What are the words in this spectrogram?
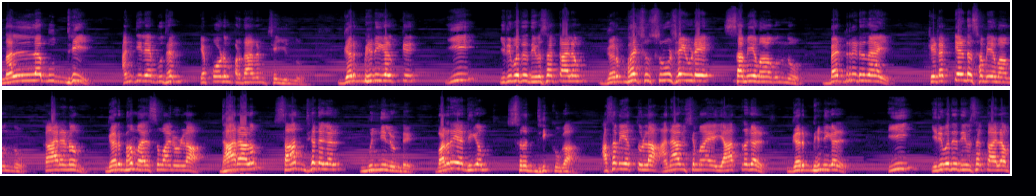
നല്ല ബുദ്ധി അഞ്ചിലെ ബുധൻ എപ്പോഴും പ്രദാനം ചെയ്യുന്നു. ഗർഭിണികൾക്ക് ഈ ഇരുപത് ദിവസക്കാലം ഗർഭശുശ്രൂഷയുടെ സമയമാകുന്നു. ബെഡ് റിഡനായി കിടക്കേണ്ട സമയമാകുന്നു. കാരണം ഗർഭം അലസുവാനുള്ള ധാരാളം സാധ്യതകൾ മുന്നിലുണ്ട്. വളരെയധികം ശ്രദ്ധിക്കുക. അസമയത്തുള്ള അനാവശ്യമായ യാത്രകൾ ഗർഭിണികൾ ഈ ഇരുപത് ദിവസക്കാലം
